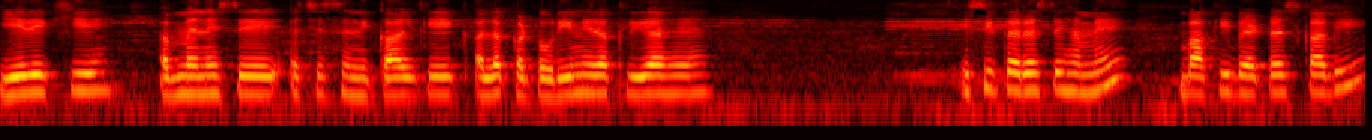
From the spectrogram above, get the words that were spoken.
ये देखिए, अब मैंने इसे अच्छे से निकाल के एक अलग कटोरी में रख लिया है। इसी तरह से हमें बाकी बैटर्स का भी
